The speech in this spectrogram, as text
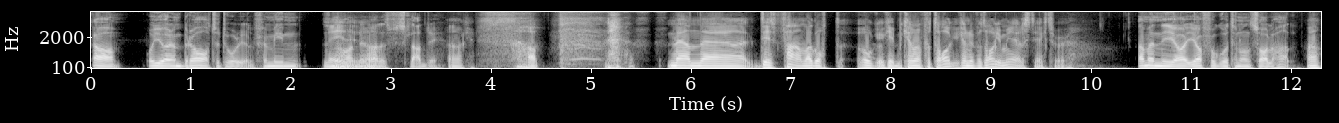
Ja, och gör en bra tutorial, för min Nej, det var alldeles för sladdrig. Ja, ja. Men eh, det är fan vad gott. Och, okej, kan, man få tag, kan du få tag i mer älgstek tror du? Ja, men jag, jag får gå till någon saluhall Ja.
